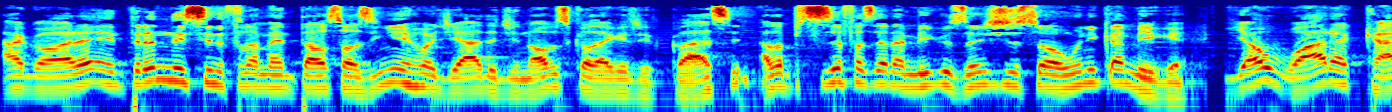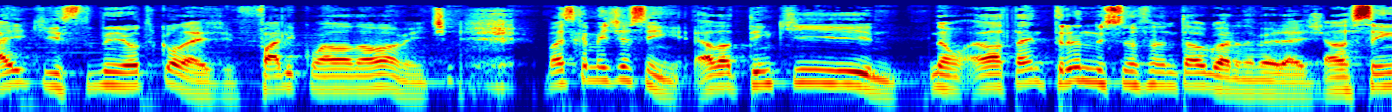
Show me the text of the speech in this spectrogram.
Agora, entrando no ensino fundamental sozinha e rodeada de novos colegas de classe, ela precisa fazer amigos antes de sua única amiga. Yawara Kai, que estuda em outro colégio. Fale com ela novamente. Basicamente assim, ela tem que. Não, ela tá entrando no ensino fundamental agora, na verdade. Ela sem,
